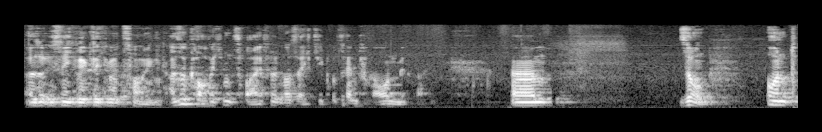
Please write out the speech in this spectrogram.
also ist nicht wirklich überzeugend. Also kaufe ich im Zweifel nur 60 Prozent Frauen mit rein. Ähm, so, und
